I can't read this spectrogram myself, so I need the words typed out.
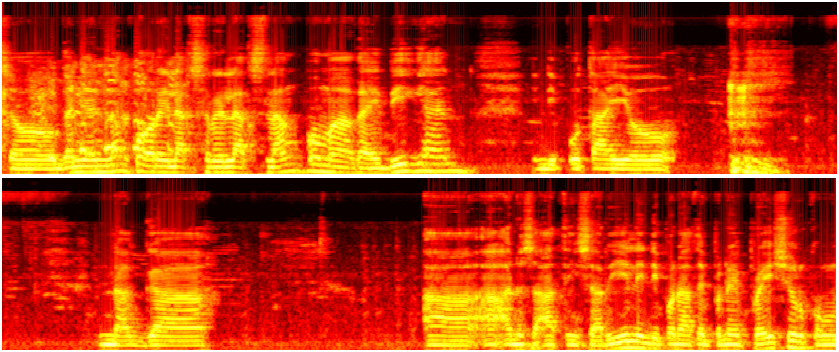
So, ganyan lang po, relax-relax lang po mga kaibigan. Hindi po tayo nag ah, ah, ano sa ating sarili, hindi po natin pressure kung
